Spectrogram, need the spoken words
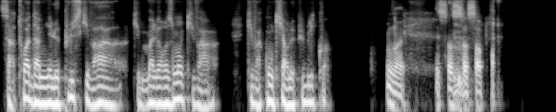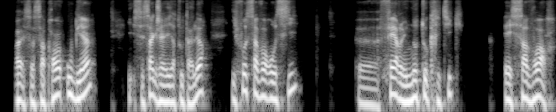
C'est à toi d'amener le plus qui va, qui, malheureusement, qui va, qui va conquérir le public, quoi. Ouais. Et ça, ça s'apprend. Ouais, ça s'apprend. Ou bien, c'est ça que j'allais dire tout à l'heure, il faut savoir aussi faire une autocritique et savoir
